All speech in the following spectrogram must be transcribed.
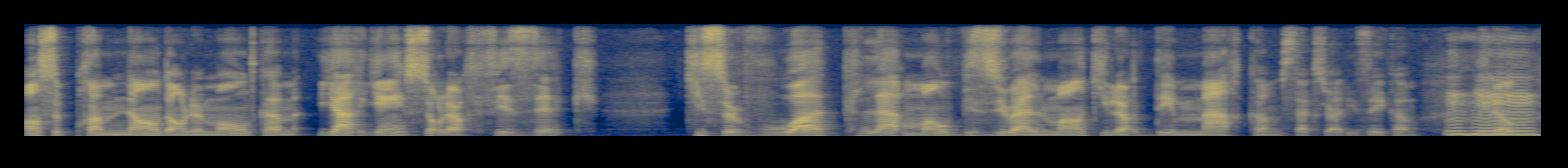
en se promenant dans le monde, comme il n'y a rien sur leur physique qui se voit clairement visuellement qui leur démarque comme sexualisé, comme, you know, Mhm.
